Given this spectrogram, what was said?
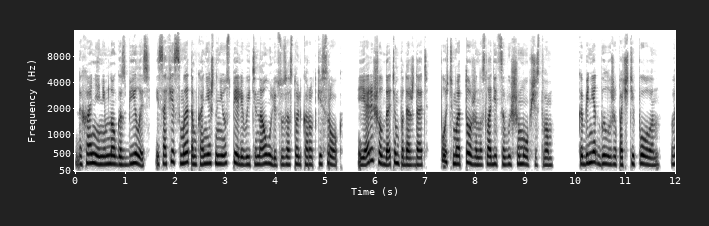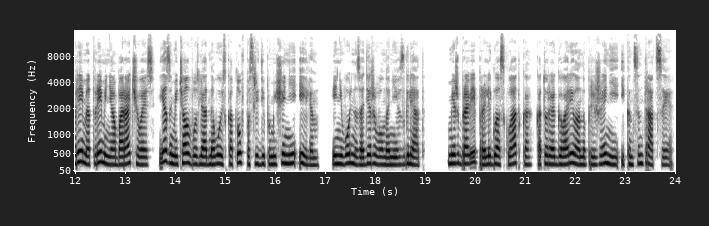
Дыхание немного сбилось, и Софи с Мэттом, конечно, не успели выйти на улицу за столь короткий срок. Я решил дать им подождать. Пусть Мэтт тоже насладится высшим обществом. Кабинет был уже почти полон. Время от времени оборачиваясь, я замечал возле одного из котлов посреди помещения Эллен и невольно задерживал на ней взгляд. Меж бровей пролегла складка, которая говорила о напряжении и концентрации.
